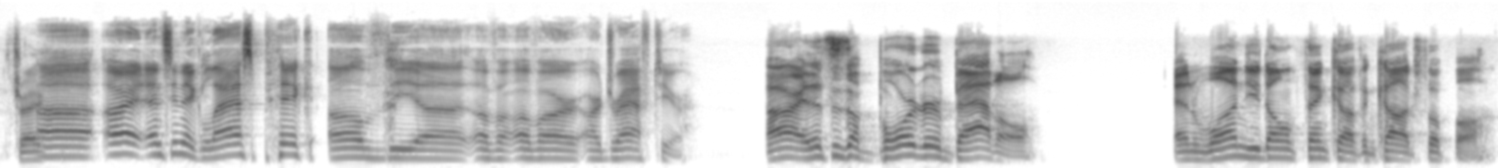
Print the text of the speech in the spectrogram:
That's right. Uh, all right, NC Nick, last pick of the uh, of of our our draft here. All right, this is a border battle, and one you don't think of in college football.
